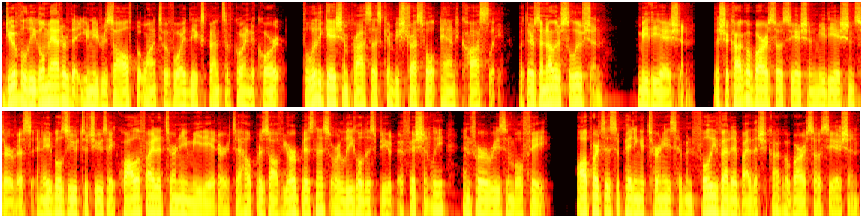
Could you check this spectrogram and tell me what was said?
Do you have a legal matter that you need resolved but want to avoid the expense of going to court? The litigation process can be stressful and costly, but there's another solution mediation. The Chicago Bar Association Mediation Service enables you to choose a qualified attorney mediator to help resolve your business or legal dispute efficiently and for a reasonable fee. All participating attorneys have been fully vetted by the Chicago Bar Association.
